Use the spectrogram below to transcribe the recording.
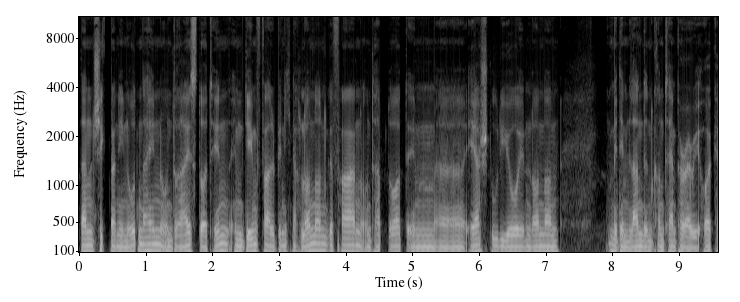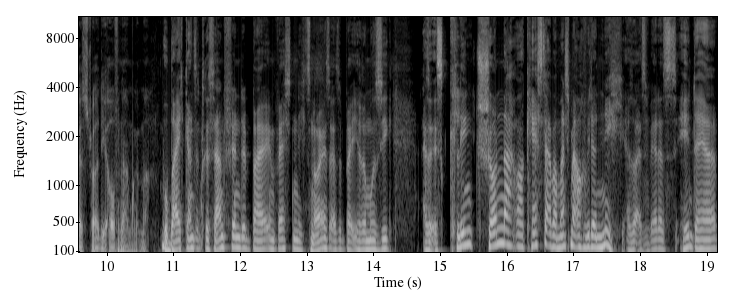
dann schickt man die Noten dahin und reist dorthin. In dem Fall bin ich nach London gefahren und habe dort im äh, Air Studio in London mit dem London Contemporary Orchestra die Aufnahmen gemacht. Wobei ich ganz interessant finde, bei Im Westen nichts Neues, also bei ihrer Musik, also es klingt schon nach Orchester, aber manchmal auch wieder nicht. Also als wäre das hinterher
